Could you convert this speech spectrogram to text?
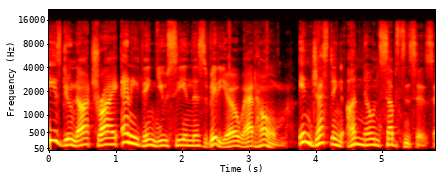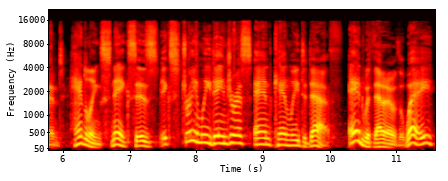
Please do not try anything you see in this video at home. Ingesting unknown substances and handling snakes is extremely dangerous and can lead to death. And with that out of the way,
